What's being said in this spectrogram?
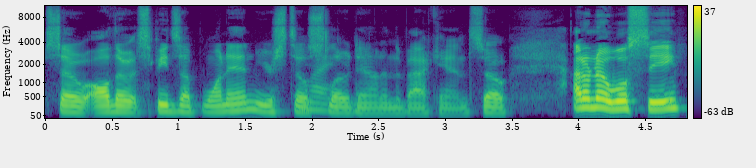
so although it speeds up one end, you're still Right. slowed down in the back end. So I don't know. We'll see.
